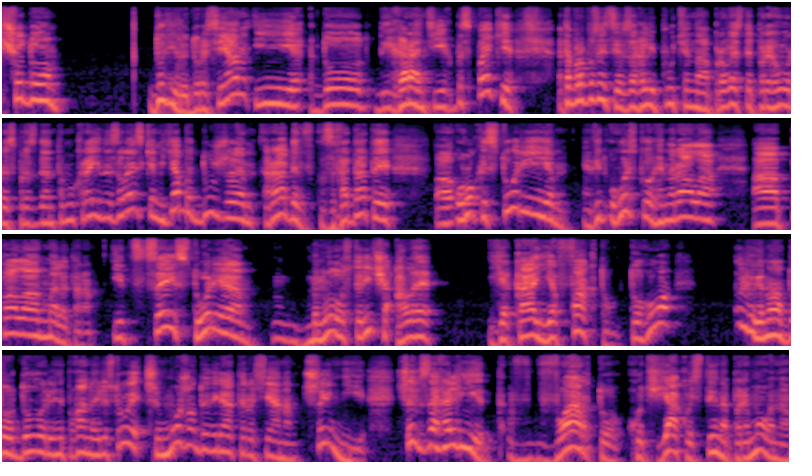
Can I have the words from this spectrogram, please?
щодо довіри до росіян і до гарантії їх безпеки та пропозиція взагалі Путіна провести переговори з президентом України Зеленським, я би дуже радив згадати е, урок історії від угорського генерала е, Пала Мелетара. І це історія минулого сторіччя, але яка є фактом того. Ну, Вона доволі непогано ілюструє, чи можна довіряти росіянам, чи ні. Чи взагалі варто хоч якось йти на перемовини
